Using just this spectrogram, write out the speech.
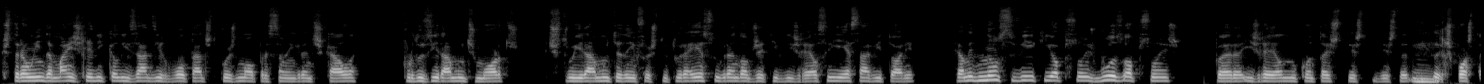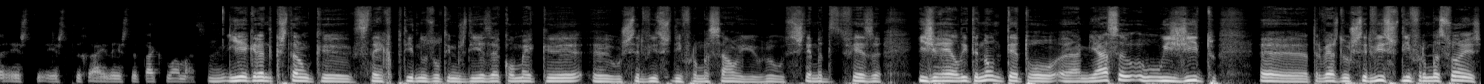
que estarão ainda mais radicalizados e revoltados depois de uma operação em grande escala, produzirá muitos mortos, destruirá muita da infraestrutura. É esse o grande objetivo de Israel, seria essa a vitória. Realmente não se vê aqui opções, boas opções para Israel no contexto deste, desta hum. resposta a este, este raio, a este ataque do Hamas. Hum. E a grande questão que se tem repetido nos últimos dias é como é que uh, os serviços de informação e o, o, sistema de defesa israelita não detectou a ameaça. O Egito, uh, através dos serviços de informações,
